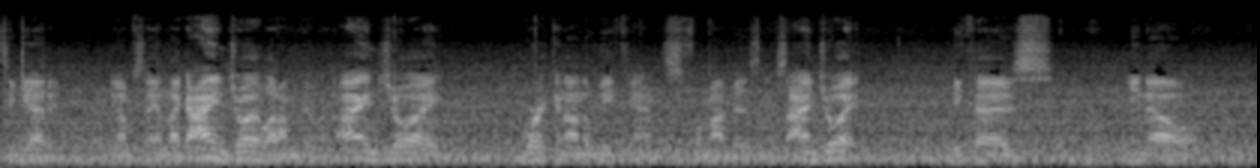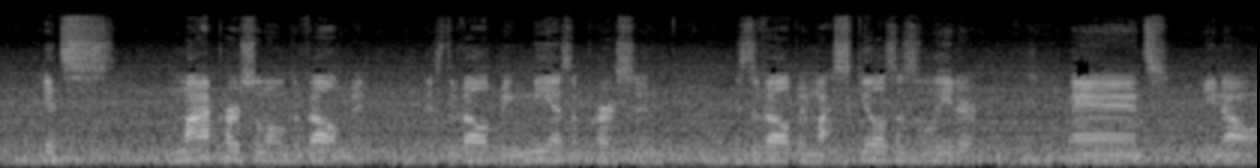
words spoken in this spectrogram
to get it. You know what I'm saying? Like, I enjoy what I'm doing. I enjoy working on the weekends for my business. I enjoy it because, you know, it's my personal development. It's developing me as a person. It's developing my skills as a leader. And, you know,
